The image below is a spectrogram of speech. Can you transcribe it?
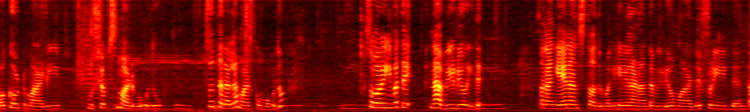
ವರ್ಕೌಟ್ ಮಾಡಿ ಪುಷಪ್ಸ್ ಮಾಡಬಹುದು. ಸೊ ಥರ ಎಲ್ಲ ಮಾಡ್ಕೊಬಹುದು. ಸೊ ಇವತ್ತೇ ನಾ ವಿಡಿಯೋ ಇದೆ. ಸೊ ನಂಗೆ ಏನು ಅನಿಸ್ತು ಅದ್ರ ಬಗ್ಗೆ ಹೇಳೋಣ ಅಂತ ವಿಡಿಯೋ ಮಾಡಿದೆ ಫ್ರೀ ಇದ್ದೆ ಅಂತ.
